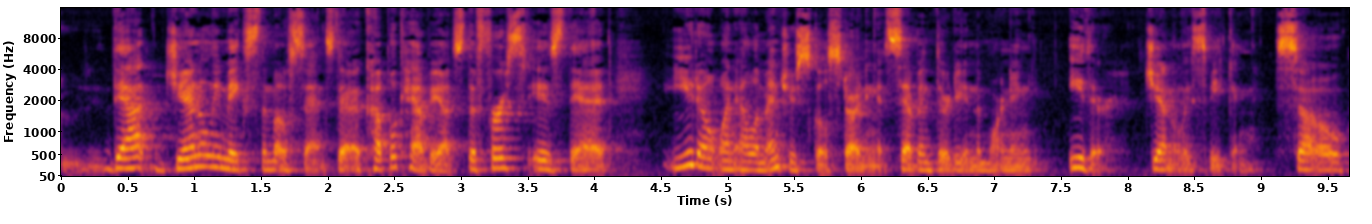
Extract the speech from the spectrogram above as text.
that generally makes the most sense. There are a couple caveats. The first is that you don't want elementary school starting at 7:30 in the morning either, generally speaking. So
